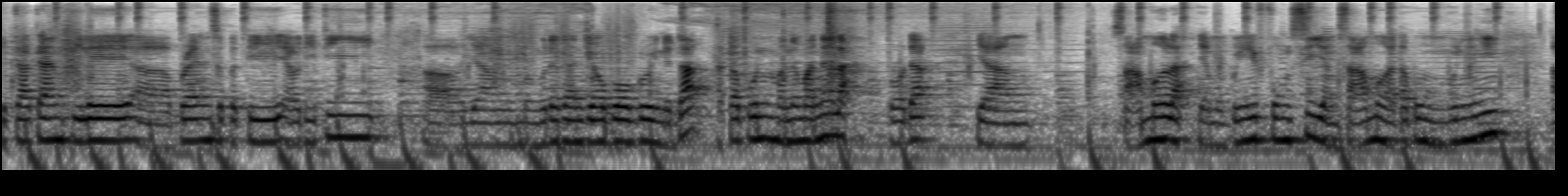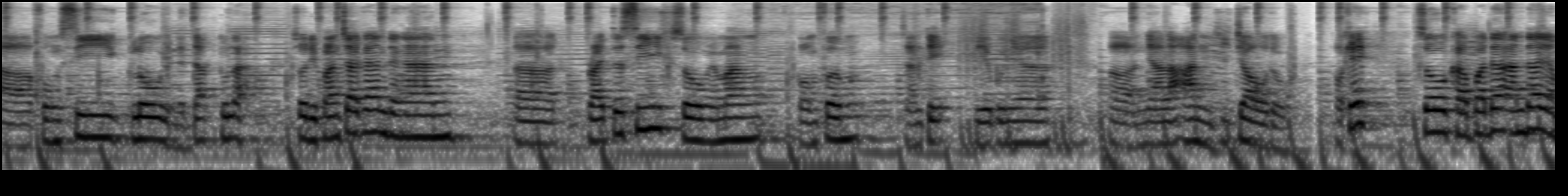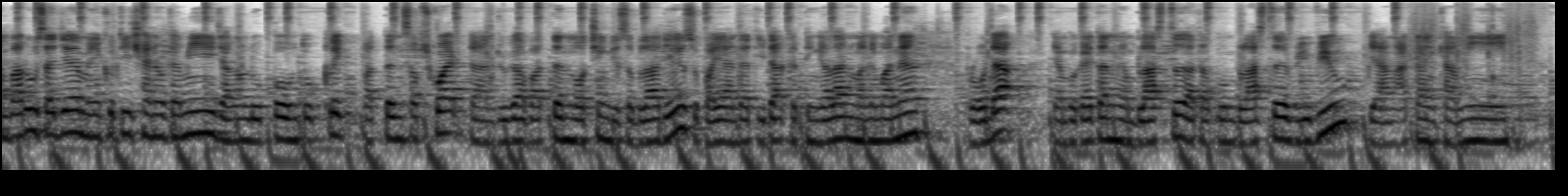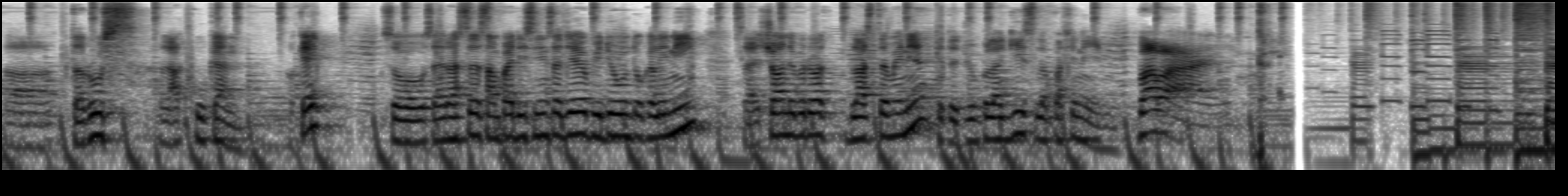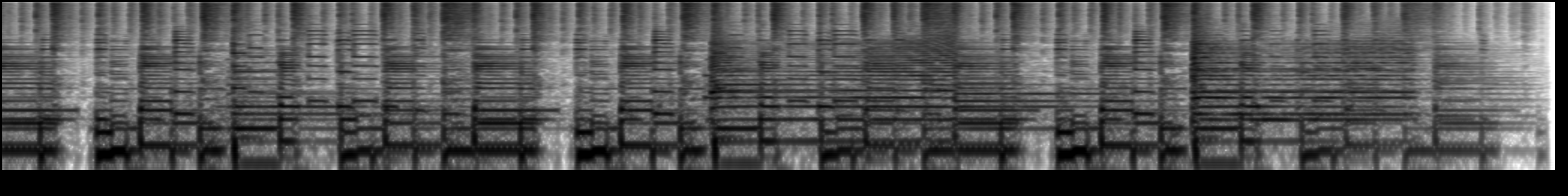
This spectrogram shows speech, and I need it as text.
kita akan pilih uh, brand seperti LDT uh, yang menggunakan gel ball glow in the dark ataupun mana-mana lah produk yang sama lah yang mempunyai fungsi yang sama ataupun mempunyai uh, fungsi glow in the dark tu lah. So dipancarkan dengan uh, brighter C so memang confirm cantik. Dia punya uh, nyalaan hijau tu. Okay, So kepada anda yang baru saja mengikuti channel kami Jangan lupa untuk klik button subscribe Dan juga button loceng di sebelah dia Supaya anda tidak ketinggalan mana-mana produk Yang berkaitan dengan blaster ataupun blaster review Yang akan kami uh, terus lakukan. Okay? So saya rasa sampai di sini saja video untuk kali ini. Saya Sean daripada Blaster Mania. Kita jumpa lagi selepas ini. Bye bye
